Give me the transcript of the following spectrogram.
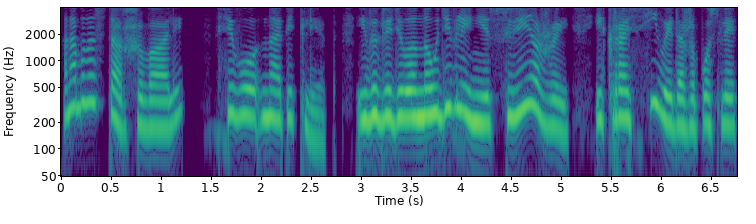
Она была старше Вали, всего на пять лет, и выглядела на удивление свежей и красивой даже после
